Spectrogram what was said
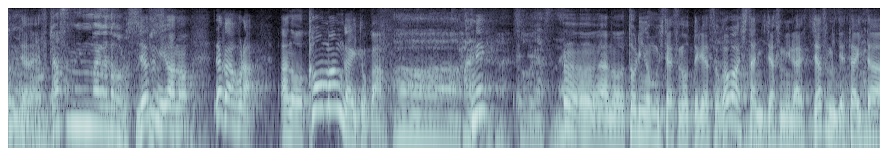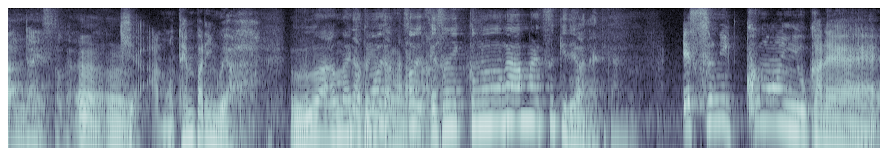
うんじゃないですか？ジャスミン米がだからすジャスミンああのだからほらあのカオマンガイとか。あーはいはいはい、ね。そういうやつね、うんうん。あの鶏の蒸したやつ乗ってるやつとかは下にジャスミンライスジャスミンで炊いた。オンライスとか、うんうん。ういやーもうテンパリングやわうわうまいこと言うたんがな。そういうエスニックものがあんまり好きではないって感エスニックもんいうかね、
